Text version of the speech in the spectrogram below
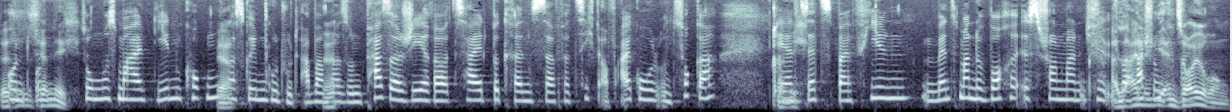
das und, ist es ja nicht. So muss man halt jeden gucken, Ja. was ihm gut tut. Aber Ja. mal so ein Passagierer, zeitbegrenzter Verzicht auf Alkohol und Zucker, Kann der ich. setzt bei vielen, wenn es mal eine Woche ist, schon manche Alleine Überraschung. die. Entsäuerung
